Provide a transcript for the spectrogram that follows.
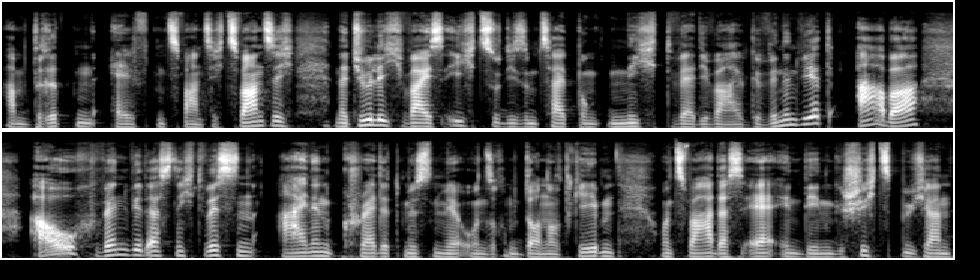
am 3.11.2020. Natürlich weiß ich zu diesem Zeitpunkt nicht, wer die Wahl gewinnen wird, aber auch wenn wir das nicht wissen, einen Credit müssen wir unserem Donald geben, und zwar, dass er in den Geschichtsbüchern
